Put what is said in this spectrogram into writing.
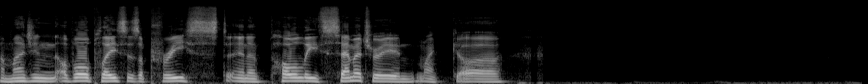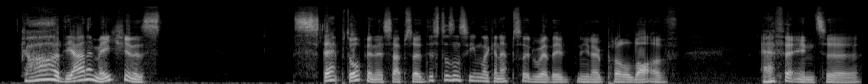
Imagine, of all places, a priest in a holy cemetery, and my god. God, the animation is stepped up in this episode. This doesn't seem like an episode where they, you know, put a lot of effort into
